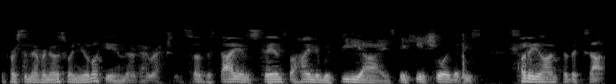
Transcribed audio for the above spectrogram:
the person never knows when you're looking in their direction. So this Dayan stands behind him with beady eyes, making sure that he's putting on to the ksav.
